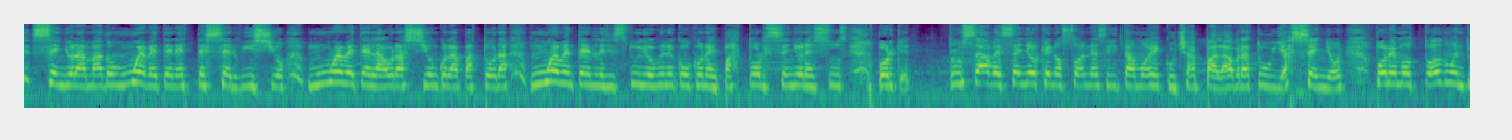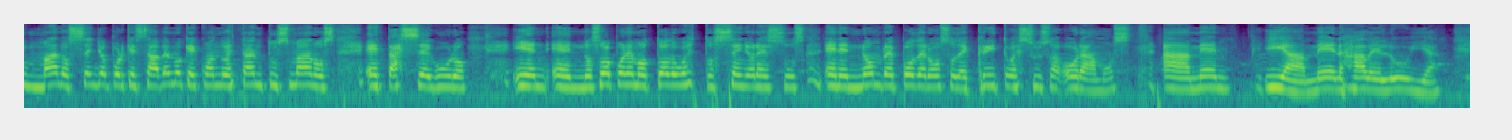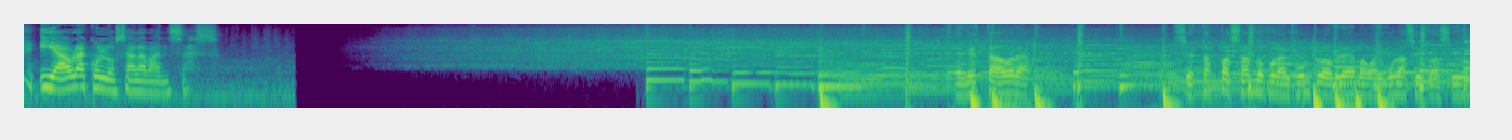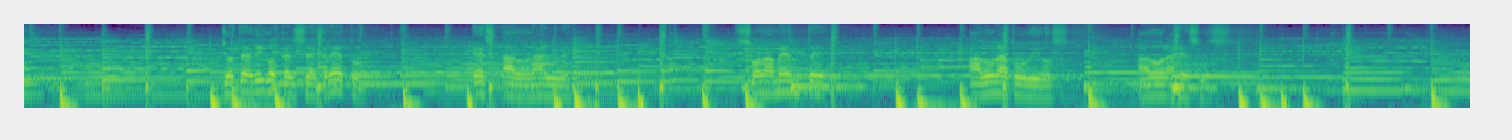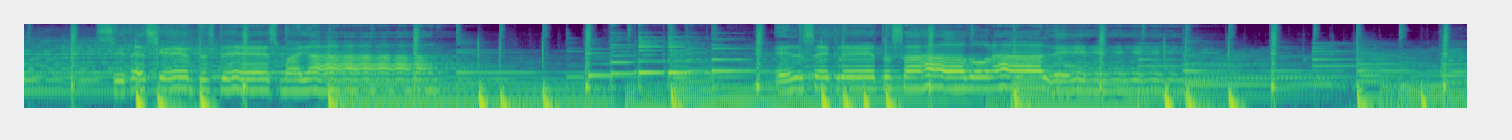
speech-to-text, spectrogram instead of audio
Señor amado, muévete en este servicio, muévete en la oración con la pastora, muévete en el estudio bíblico con el pastor, Señor Jesús, porque Tú sabes, Señor, que nosotros necesitamos escuchar palabra tuya, Señor. Ponemos todo en tus manos, Señor, porque sabemos que cuando está en tus manos estás seguro. Y en, nosotros ponemos todo esto, Señor Jesús, en el nombre poderoso de Cristo Jesús oramos. Amén y amén, aleluya. Y ahora con los alabanzas. En esta hora, si estás pasando por algún problema o alguna situación, yo te digo que el secreto es adorarle. Solamente adora a tu Dios, adora a Jesús. Si te sientes desmayar, el secreto es adorarle.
